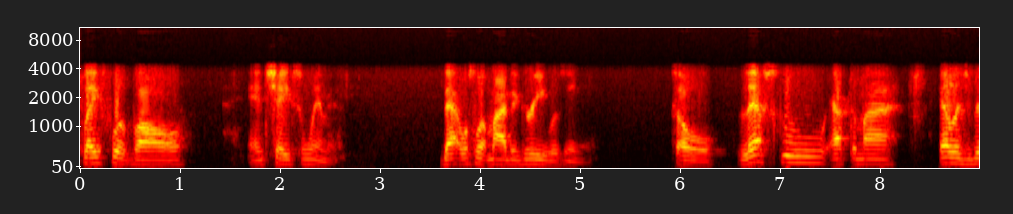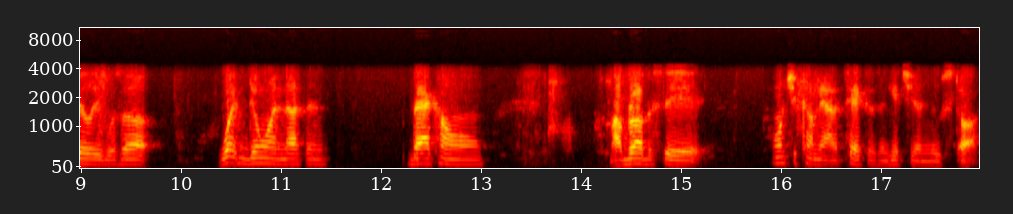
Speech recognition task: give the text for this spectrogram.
play football, and chase women. That was what my degree was in. So left school after my eligibility was up, wasn't doing nothing back home. My brother said, Why don't you come down to Texas and get you a new start?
